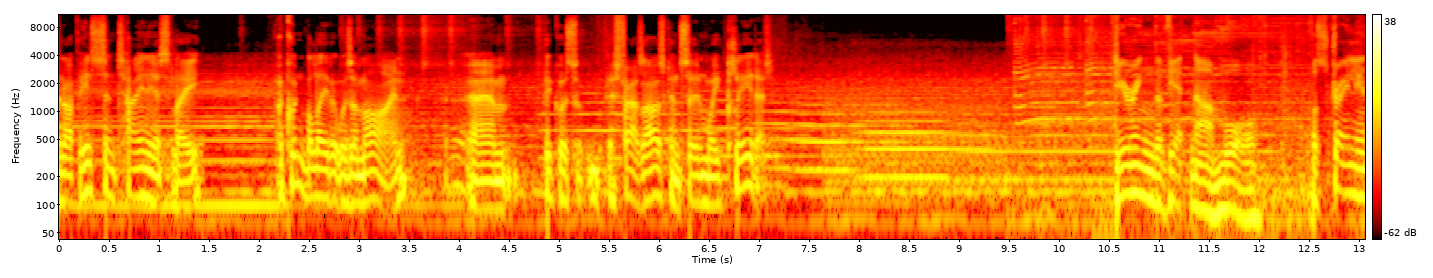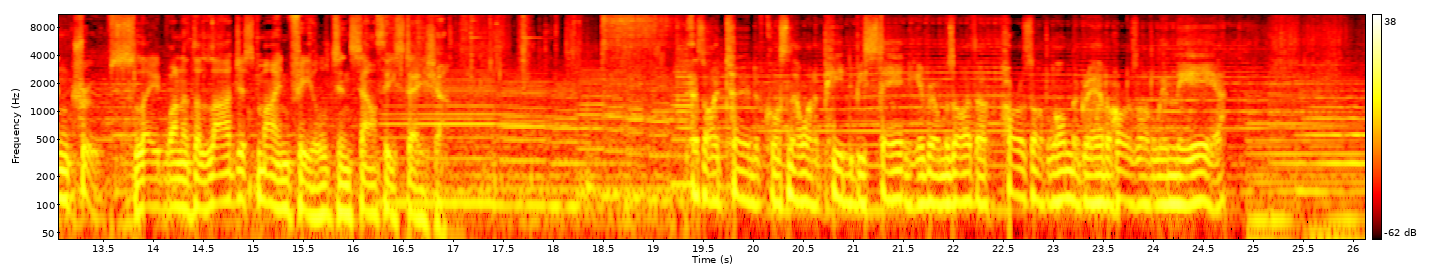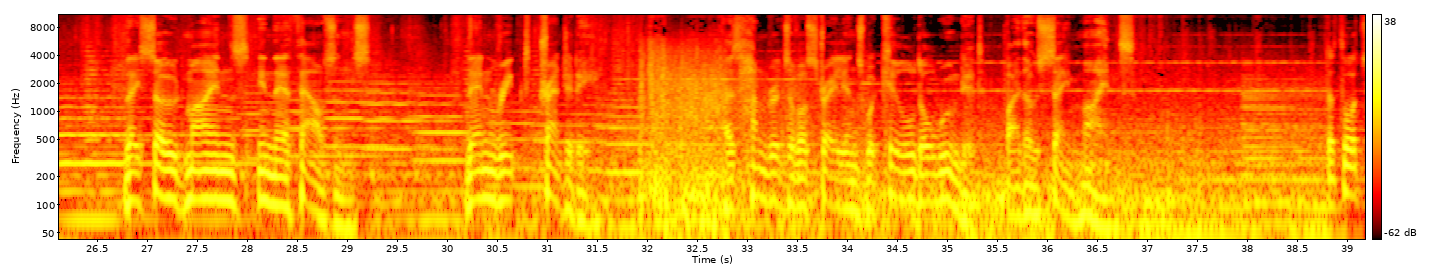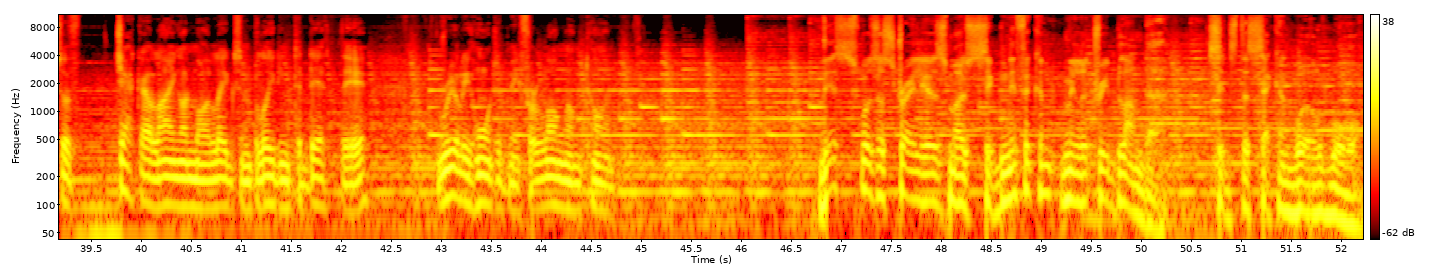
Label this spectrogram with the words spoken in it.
when it went off instantaneously. I couldn't believe it was a mine um, because, as far as I was concerned, we cleared it. During the Vietnam War, Australian troops laid one of the largest minefields in Southeast Asia. As I turned, of course, no one appeared to be standing. Everyone was either horizontal on the ground or horizontal in the air. They sowed mines in their thousands, then reaped tragedy as hundreds of Australians were killed or wounded by those same mines. The thoughts of Jacko laying on my legs and bleeding to death there really haunted me for a long, long time. This was Australia's most significant military blunder since the Second World War.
